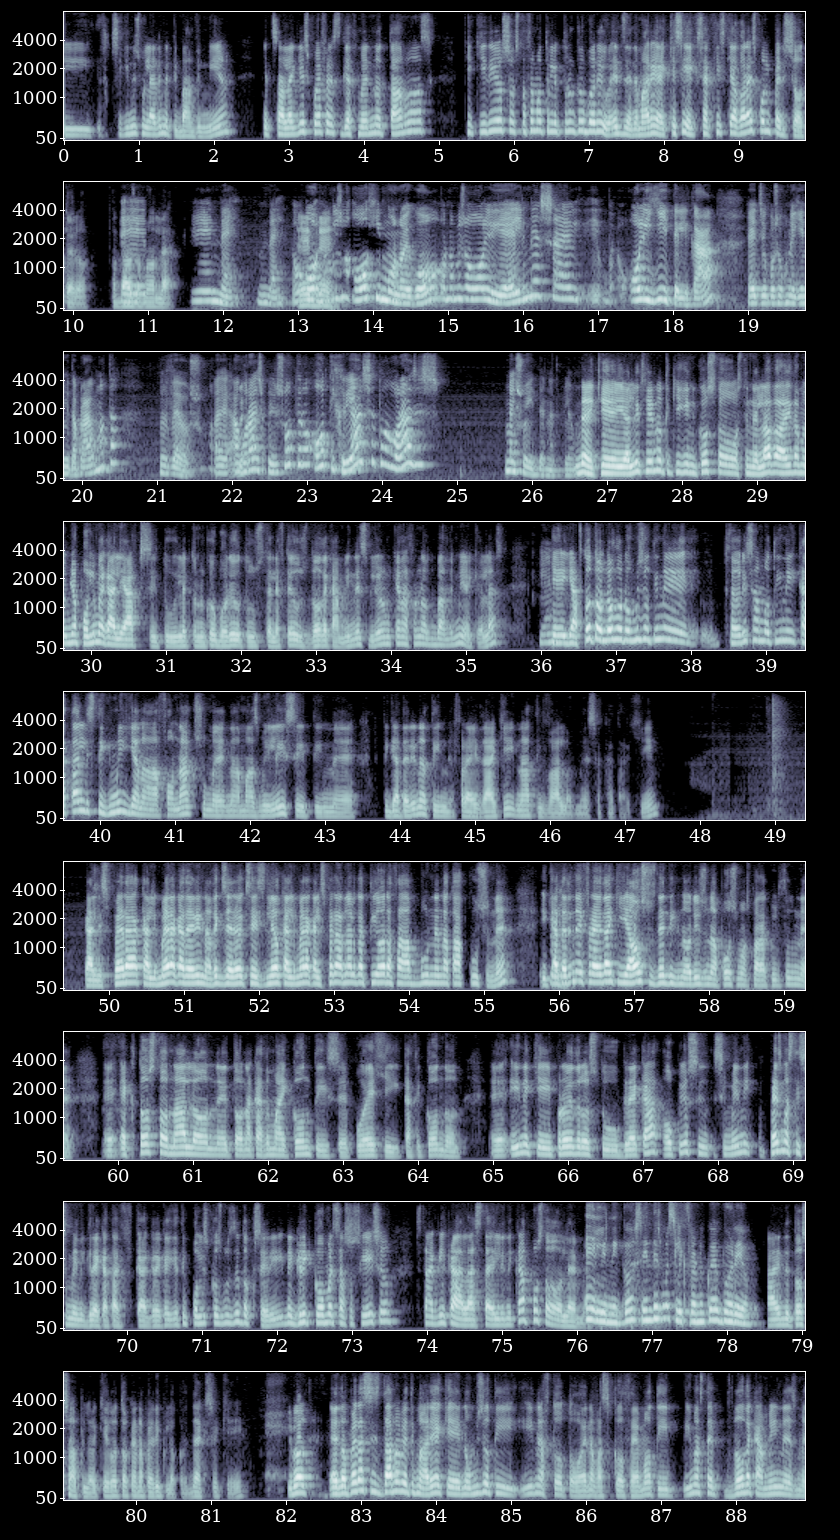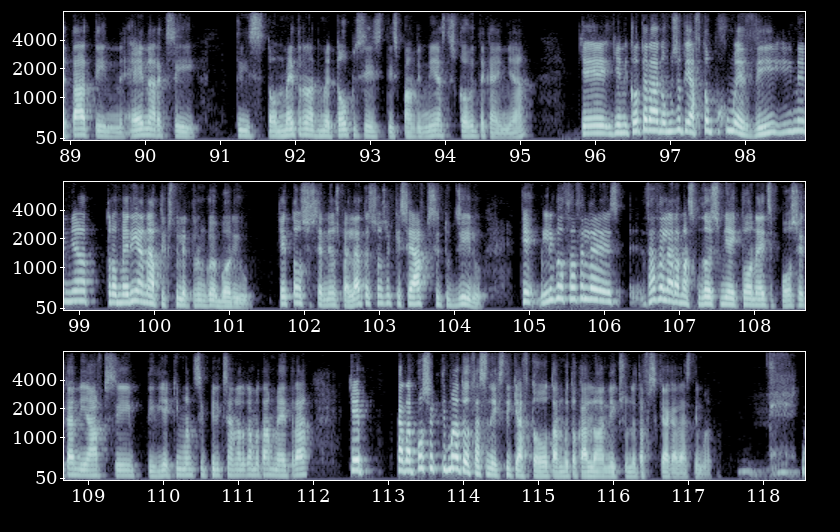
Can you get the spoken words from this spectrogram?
θα ξεκινήσουμε δηλαδή με την πανδημία και τις αλλαγές που έφερε στην καθημερινότητά μας και κυρίως στο θέμα του ηλεκτρονικού εμπορίου. Έτσι δεν είναι, Μαρία, και εσύ έχεις αρχίσει και αγοράζεις πολύ περισσότερο. Φαντάζομαι ε, όλα. Ε, ναι, ναι. Ε, ο, ναι. Νομίζω όχι μόνο εγώ, νομίζω όλοι οι Έλληνες, ε, όλοι οι γη τελικά, έτσι όπως έχουν γίνει τα πράγματα, βεβαίως. Ε, ναι. αγοράζεις περισσότερο, ό,τι χρειάζεσαι το αγοράζεις μέσω ίντερνετ πλέον. Ναι, και η αλήθεια είναι ότι και γενικώ στην Ελλάδα είδαμε μια πολύ μεγάλη αύξηση του ηλεκτρονικού εμπορίου τους τελευταίους 12 μήνες. Συμπληρώνουμε και ένα χρόνο από την πανδημία κιόλας. Yeah. Και γι' αυτό το λόγο νομίζω ότι είναι, θεωρήσαμε ότι είναι η κατάλληλη στιγμή για να φωνάξουμε, να μας μιλήσει την, ε, την Κατερίνα την Φραϊδάκη. Να τη βάλω μέσα καταρχήν. Καλησπέρα, καλημέρα Κατερίνα. Δεν ξέρω, ξέρεις, λέω καλημέρα, καλησπέρα, ανάλογα τι ώρα θα μπουν να το ακούσουν. Ε. Η ναι. Κατερίνα Φραϊδάκη, για όσους δεν τη γνωρίζουν από όσους μας παρακολουθούν, ε, εκτός των άλλων ε, των ακαδημαϊκών της ε, που έχει καθηκόντων, ε, είναι και η πρόεδρος του GRECA, ο οποίος σημαίνει... Πες μας τι σημαίνει GRECA, τα αρχικά GRECA, γιατί πολλοί κόσμος δεν το ξέρει. Είναι Greek Commerce Association στα αγγλικά, αλλά στα ελληνικά πώς το λέμε; Ελληνικό Σύνδεσμο Ηλεκτρονικού Εμπορίου. Α, είναι τόσο απλό και εγώ το έκανα περίπλοκο. Εντάξει, ok. Okay. Λοιπόν, εδώ πέρα συζητάμε με τη Μαρία και νομίζω ότι είναι αυτό το ένα βασικό θέμα, ότι είμαστε 12 μήνες μετά την έναρξη της, των μέτρων αντιμετώπισης της πανδημίας της COVID-19 και γενικότερα νομίζω ότι αυτό που έχουμε δει είναι μια τρομερή ανάπτυξη του ηλεκτρονικού εμπορίου και τόσο σε νέους πελάτες όσο και σε αύξηση του τζίρου. Και λίγο θα, θέλες, θα ήθελα να μας δώσεις μια εικόνα έτσι πόσο ήταν η αύξηση, τη διακύμανση υπήρξε ανάλογα με τα μέτρα και κατά πόσο εκτιμάτε ότι θα συνεχιστεί και αυτό όταν με το καλό ανοίξουν τα φυσικά καταστήματα.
